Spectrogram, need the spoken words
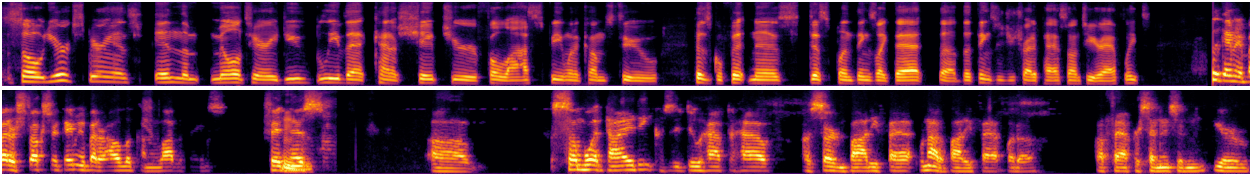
so, your experience in the military, do you believe that kind of shaped your philosophy when it comes to physical fitness, discipline, things like that? The the things that you try to pass on to your athletes. It gave me a better structure, gave me a better outlook on a lot of things. Fitness, mm-hmm. uh, somewhat dieting because you do have to have a certain body fat. Well, not a body fat, but a a fat percentage in your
